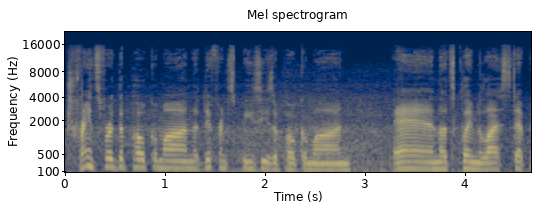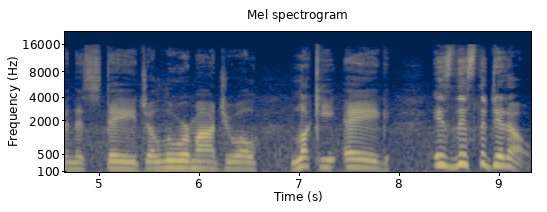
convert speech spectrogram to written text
transferred the Pokemon, the different species of Pokemon, and let's claim the last step in this stage, Allure module, lucky egg. Is this the Ditto?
